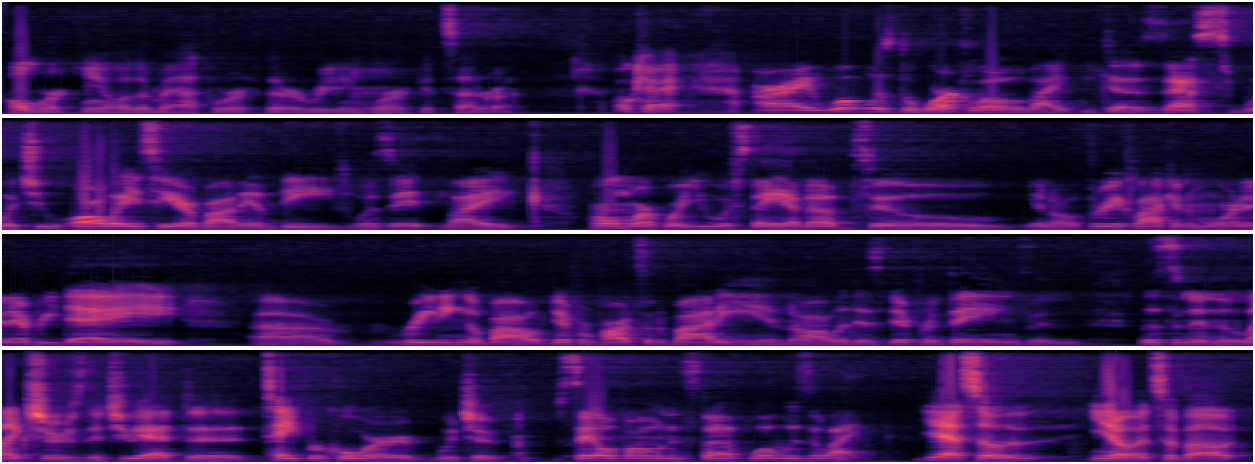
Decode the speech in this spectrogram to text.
homework, you know, their math work, their reading work, etc. Okay. All right. What was the workload like? Because that's what you always hear about MDs. Was it like homework where you were staying up till, you know, three o'clock in the morning every day, uh, reading about different parts of the body and all of these different things and listening to lectures that you had to tape record with your cell phone and stuff? What was it like? Yeah, so you know, it's about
